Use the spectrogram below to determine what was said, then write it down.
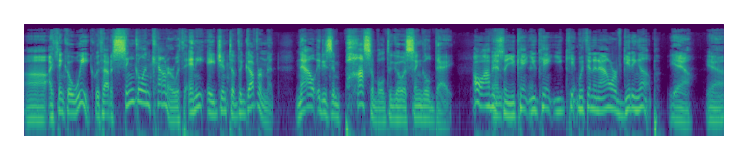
uh, I think, a week without a single encounter with any agent of the government. Now it is impossible to go a single day. Oh, obviously you can't. You can't. You can't within an hour of getting up. Yeah, yeah.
